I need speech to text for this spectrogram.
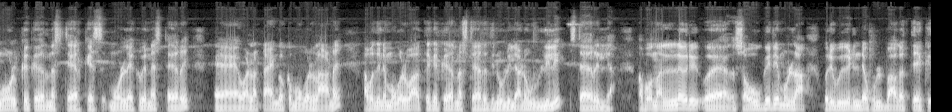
മുകൾക്ക് കയറുന്ന സ്റ്റെയർ കേസ് മുകളിലേക്ക് വരുന്ന സ്റ്റെയർ വെള്ള ടാങ്കൊക്കെ മുകളിലാണ്. അപ്പോൾ ഇതിന്റെ മുകൾ ഭാഗത്തേക്ക് കയറുന്ന സ്റ്റെയർ ഇതിന്റെ ഉള്ളിലാണ്. ഉള്ളിൽ സ്റ്റെയർ ഇല്ല. അപ്പോൾ നല്ലൊരു സൗകര്യമുള്ള ഒരു വീടിന്റെ ഉൾഭാഗത്തേക്ക്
